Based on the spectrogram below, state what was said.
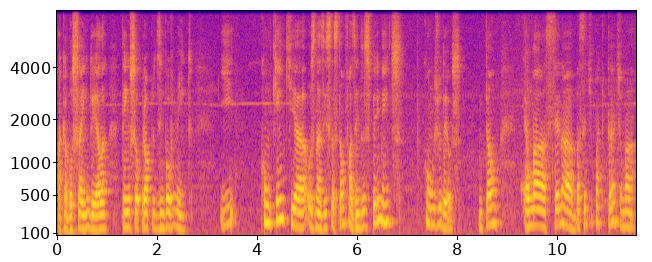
acabou saindo e ela tem o seu próprio desenvolvimento. E com quem que a, os nazistas estão fazendo os experimentos? Com os judeus. Então, é uma cena bastante impactante, uma,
